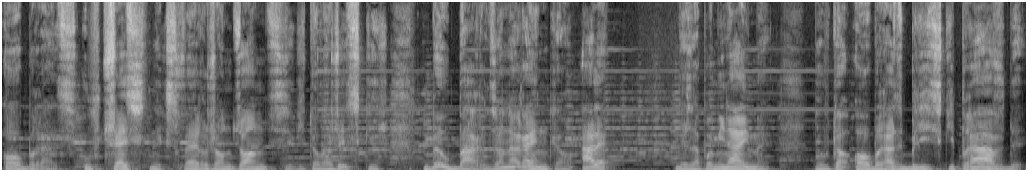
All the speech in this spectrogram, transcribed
obraz ówczesnych sfer rządzących i towarzyskich był bardzo na rękę, ale nie zapominajmy, był to obraz bliski prawdy,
